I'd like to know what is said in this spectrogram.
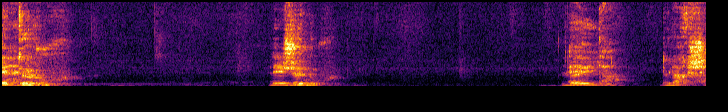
Les deux loups. Les genoux. L'œil de l'archer.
